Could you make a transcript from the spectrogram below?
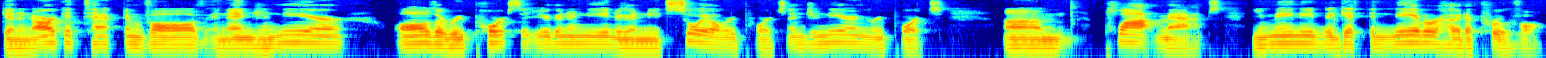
get an architect involved an engineer all the reports that you're going to need. You're going to need soil reports engineering reports um, plot maps. You may need to get the neighborhood approval.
